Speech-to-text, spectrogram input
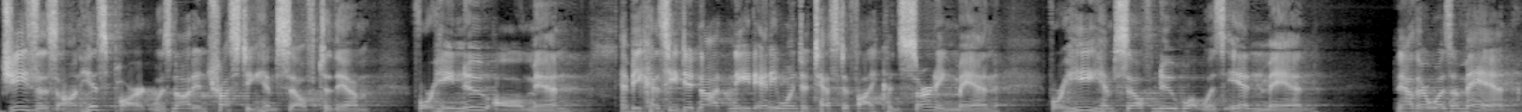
Jesus, on his part, was not entrusting himself to them for he knew all men, and because he did not need anyone to testify concerning man, for he himself knew what was in man. Now there was a man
